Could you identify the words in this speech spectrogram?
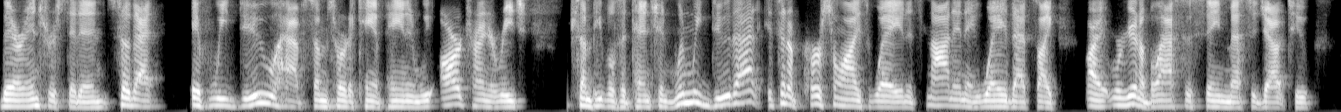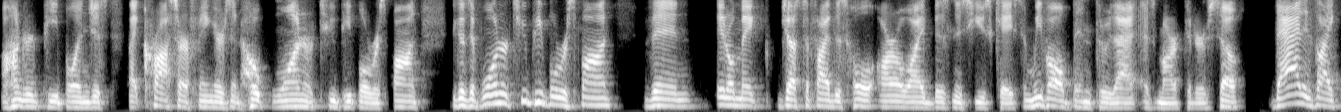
they're interested in so that if we do have some sort of campaign and we are trying to reach some people's attention, when we do that, it's in a personalized way and it's not in a way that's like, all right, we're going to blast the same message out to 100 people and just like cross our fingers and hope one or two people respond. Because if one or two people respond, then it'll make justify this whole ROI business use case. And we've all been through that as marketers. So that is like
